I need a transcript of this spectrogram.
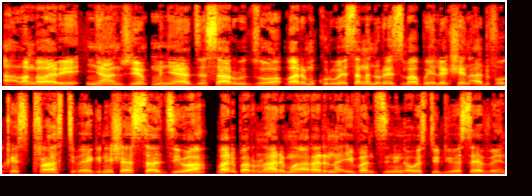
vanga vari nyanzvi munyaya dzesarudzo vari mukuru wesangano rezimbabwe election advocates trust vaignatius sadziwa vari parunare muharare naivans zininga westudio 7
